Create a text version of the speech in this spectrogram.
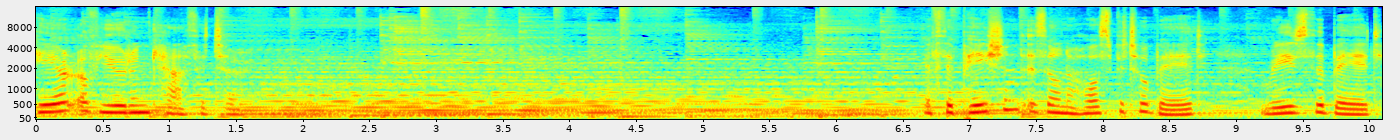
Care of urine catheter. If the patient is on a hospital bed, raise the bed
